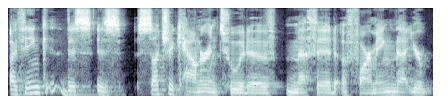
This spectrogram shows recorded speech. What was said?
I think this is such a counterintuitive method of farming that you're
